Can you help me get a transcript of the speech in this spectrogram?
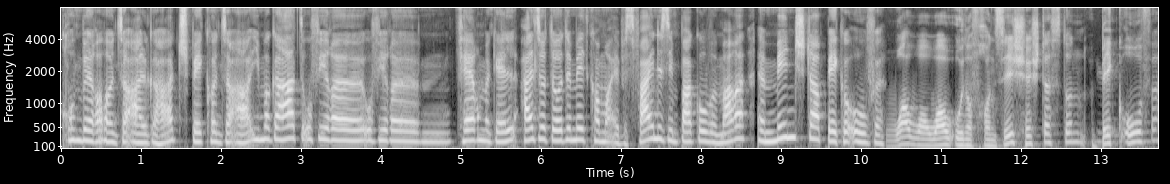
Krummbeeren haben sie all gehabt, Speck haben sie auch immer gehabt auf ihre, auf ihre ähm, Ferme, gell? Also da damit kann man etwas Feines im Backofen machen. Ein Minster Bäckerofen. Wow, wow, wow. Und auf Französisch heißt das dann Backofen?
